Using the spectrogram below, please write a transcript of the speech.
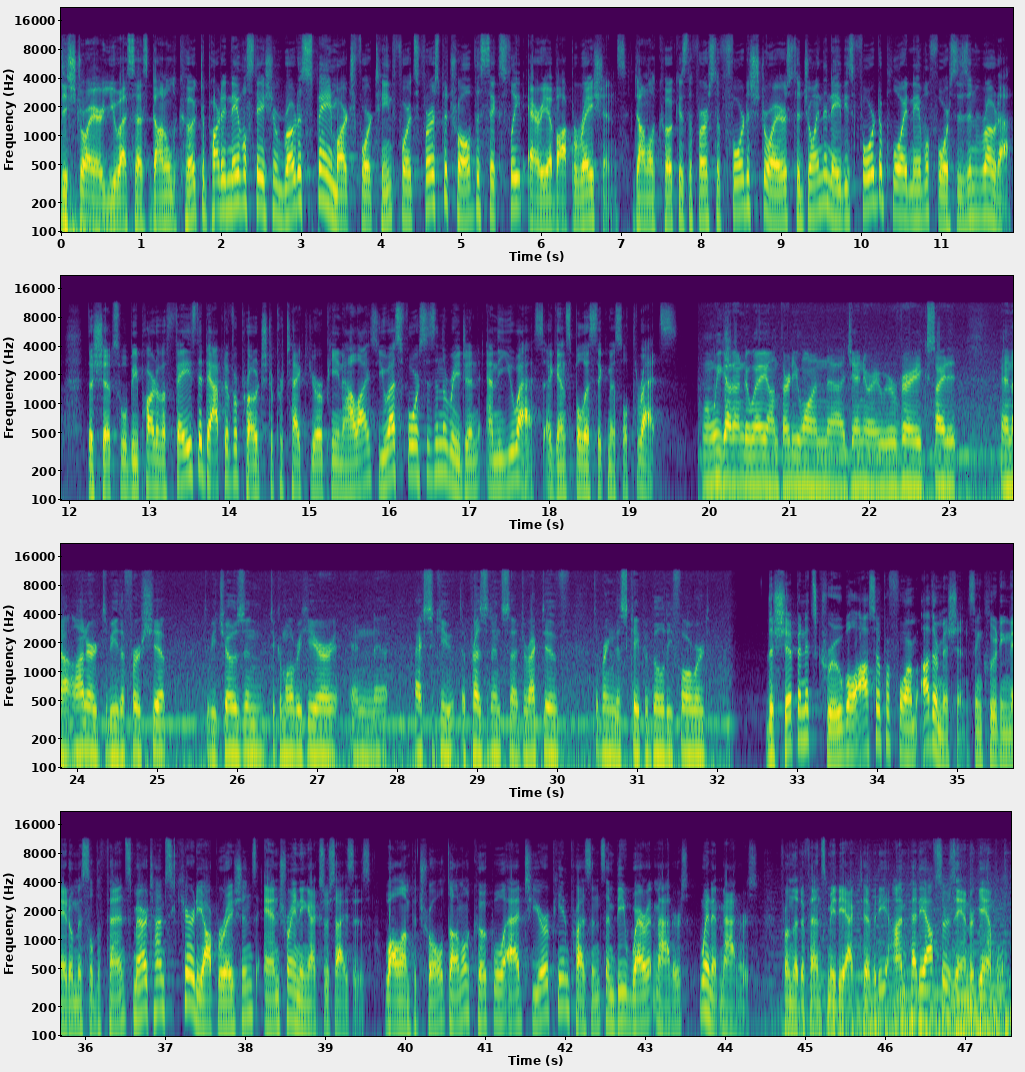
Destroyer USS Donald Cook departed Naval Station Rota, Spain March 14th for its first patrol of the 6th Fleet Area of Operations. Donald Cook is the first of four destroyers to join the Navy's four deployed naval forces in Rota. The ships will be part of a phased adaptive approach to protect European allies, U.S. forces in the region, and the U.S. against ballistic missile threats. When we got underway on 31 uh, January, we were very excited and uh, honored to be the first ship to be chosen to come over here and uh, execute the President's uh, directive to bring this capability forward. The ship and its crew will also perform other missions, including NATO missile defense, maritime security operations, and training exercises. While on patrol, Donald Cook will add to European presence and be where it matters, when it matters. From the Defense Media Activity, I'm Petty Officer Xander Gamble.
